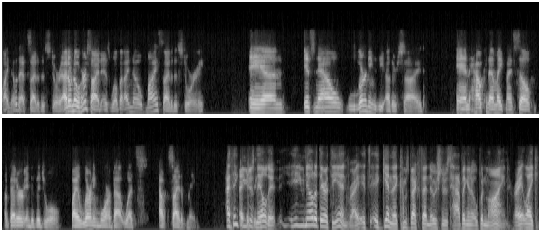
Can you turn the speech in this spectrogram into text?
I know that side of the story. I don't know her side as well, but I know my side of the story. And it's now learning the other side and how can I make myself a better individual by learning more about what's outside of me. I think you just nailed it. You nailed it there at the end, right? It's again, that comes back to that notion of just having an open mind, right? Like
